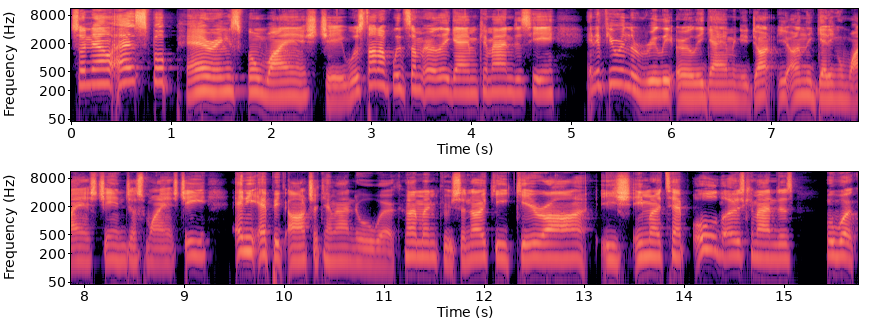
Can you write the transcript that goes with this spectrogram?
So now as for pairings for YSG, we'll start off with some early game commanders here. And if you're in the really early game and you don't, you're only getting YSG and just YSG, any epic archer commander will work. Herman, Kusunoki, Kira, Ish, Imhotep, all those commanders will work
